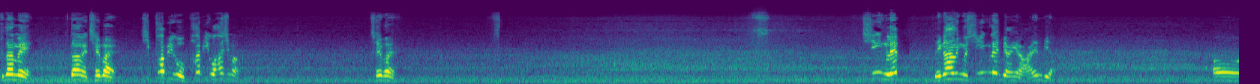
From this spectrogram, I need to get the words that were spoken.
그 다음에 그 다음에 제발 힙합이고 팝이고 하지 마. 제발. 싱잉 랩? 내가 하는 건 싱잉 랩이 아니라 R&B야. 어,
